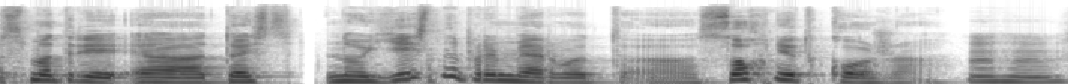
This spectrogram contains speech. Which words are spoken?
смотри, э, то есть, ну, есть, например, вот э, сохнет кожа. Мгм.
